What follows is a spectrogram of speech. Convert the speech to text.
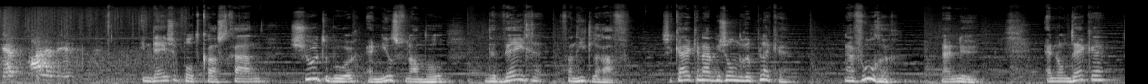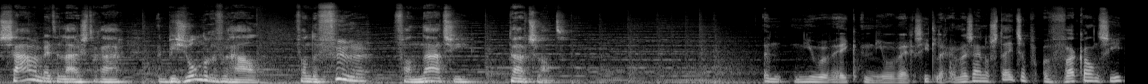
gefallen ist. In deze podcast gaan Sjoerd en Niels van Andel de wegen van Hitler af. Ze kijken naar bijzondere plekken, naar vroeger, naar nu. En ontdekken samen met de luisteraar het bijzondere verhaal van de Führer van Nazi-Duitsland. Een nieuwe week, een nieuwe weg Hitler. En we zijn nog steeds op vakantie.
